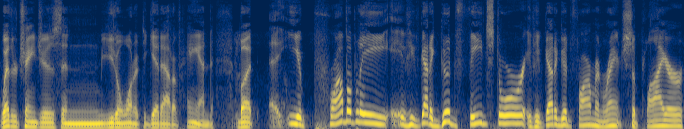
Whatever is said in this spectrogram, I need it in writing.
weather changes and you don't want it to get out of hand. But uh, you probably, if you've got a good feed store, if you've got a good farm and ranch supplier,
